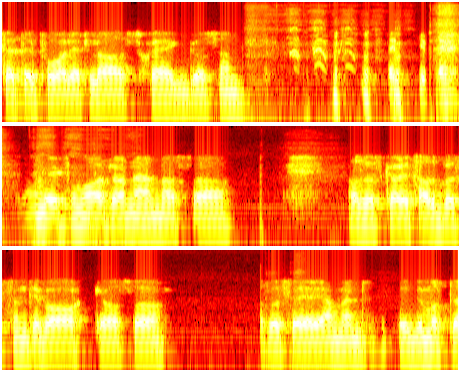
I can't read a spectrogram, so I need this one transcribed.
sätter du på dig ett lösskägg och sen väcker de dig på morgonen och så, och så ska du ta bussen tillbaka och så, och så säger jag men du måste,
